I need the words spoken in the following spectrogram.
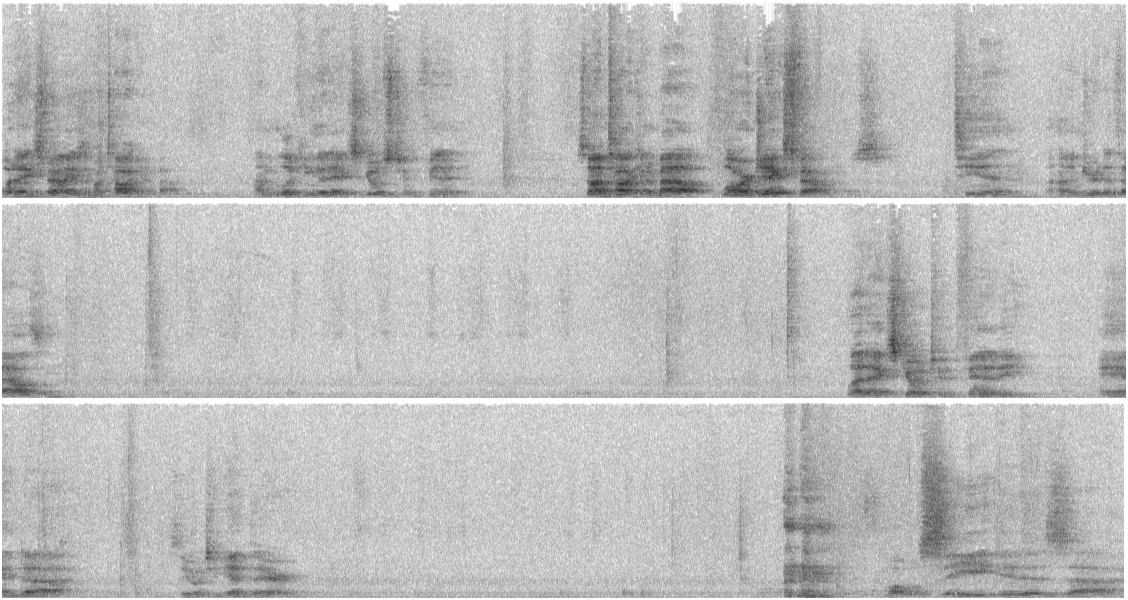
what x values am I talking about? I'm looking at x goes to infinity. So I'm talking about large x values, 10, 100, 1,000. Let x go to infinity and uh, see what you get there. what we'll see is uh,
